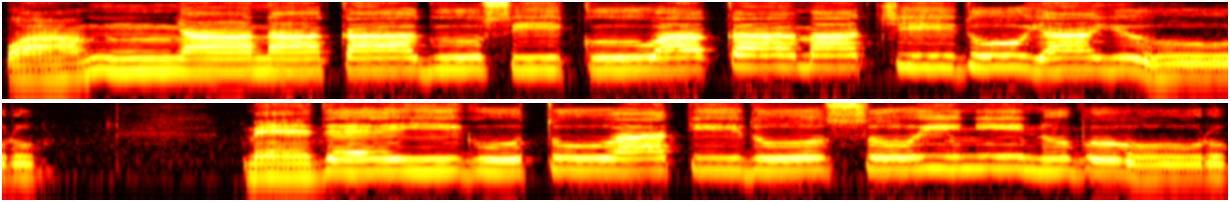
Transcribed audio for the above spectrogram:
わんやなかぐしくわかまちどやゆるめでいぐとあてどすいにぬぶる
